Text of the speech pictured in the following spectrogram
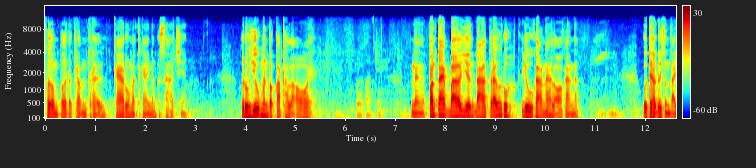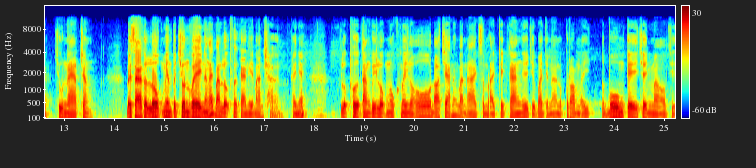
ធ្វើអំពើដ៏ត្រឹមត្រូវការរស់មួយថ្ងៃហ្នឹងប្រសើរជាងរស់យូរមិនប្រកាសថាល្អទេមើលអត់ចេះ ហ្នឹងប៉ុន្តែបើយើងដើរត្រូវរស់យូរកាលណាល្អកាលហ្នឹងឧទាហរណ៍ដូចសម្ដេចជូណាតចឹងដោយសារតែលោកមានបជនវែងហ្នឹងហើយបានលោកធ្វើការងារបានច្រើនឃើញទេលោកធ្វើតាំងពីលោកនៅក្មេងរហូតដល់ចាស់ហ្នឹងបានអាចសម្រេចកិច្ចការងារជាវចនានុក្រមអីដំបូងគេចេញមកជា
